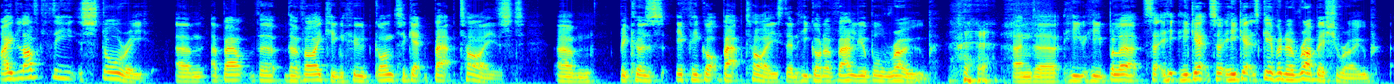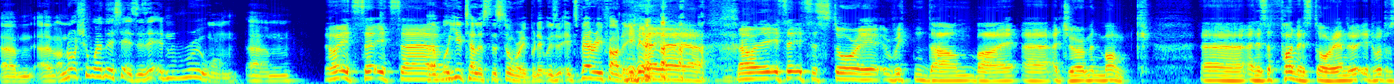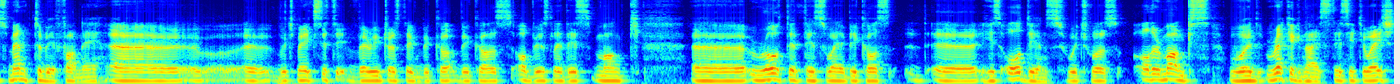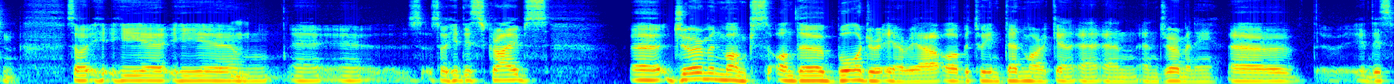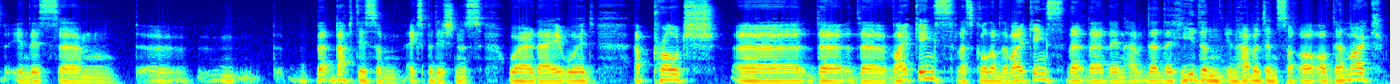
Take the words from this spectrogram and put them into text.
I loved the story um, about the the Viking who'd gone to get baptized. Um, because if he got baptized, then he got a valuable robe, and uh, he he blurts he, he gets he gets given a rubbish robe. Um, um, I'm not sure where this is. Is it in Rouen? Um, no, it's uh, it's. Um, uh, well, you tell us the story, but it was it's very funny. yeah, yeah, yeah. No, it's a, it's a story written down by uh, a German monk. Uh, and it's a funny story, and it was meant to be funny, uh, uh, which makes it very interesting because because obviously this monk uh, wrote it this way because uh, his audience, which was other monks, would recognize the situation. So he he, uh, he um, mm. so he describes. Uh, German monks on the border area or between Denmark and and, and Germany uh, in this in this um, uh, baptism expeditions where they would approach uh, the the Vikings, let's call them the Vikings, the the the, the, the heathen inhabitants of, of Denmark,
